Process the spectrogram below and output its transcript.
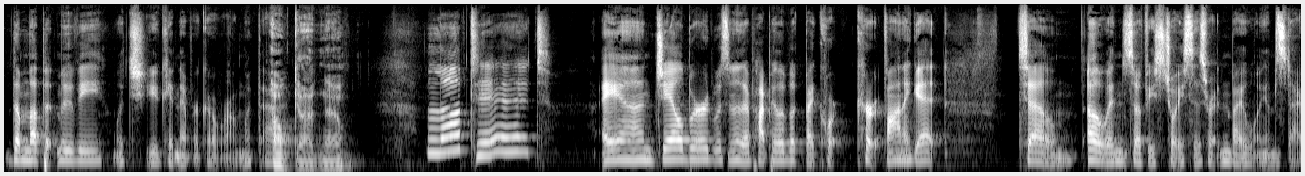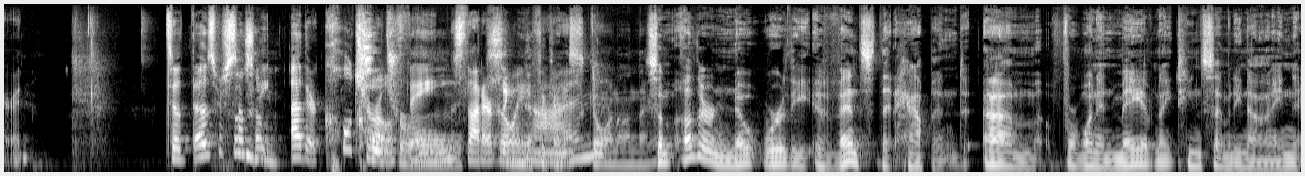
The Muppet movie, which you can never go wrong with that. Oh God, no. Loved it. And Jailbird was another popular book by Kurt Vonnegut. So, oh, and Sophie's Choice is written by William Styron. So those are some, of the other cultural, Cultural things that are going on. going on there. Some other noteworthy events that happened. Um, for one, in May of 1979,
